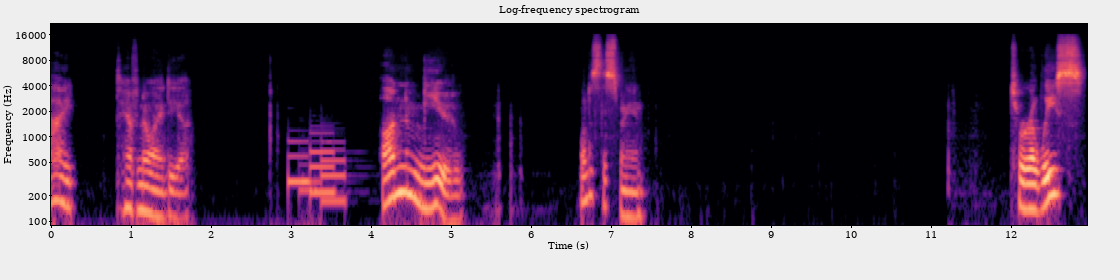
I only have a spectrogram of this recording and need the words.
I have no idea. Unmute. What does this mean? To release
